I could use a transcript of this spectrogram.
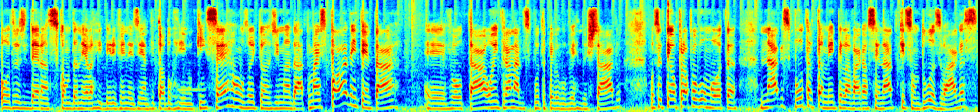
outras lideranças, como Daniela Ribeiro e Veneziano Vital do Rio, que encerram os oito anos de mandato, mas podem tentar é, voltar ou entrar na disputa pelo governo do Estado. Você tem o próprio Gumota na disputa também pela vaga ao Senado, que são duas vagas.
